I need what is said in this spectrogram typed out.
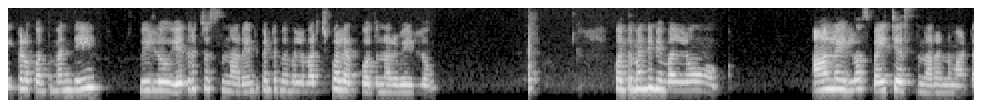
ఇక్కడ కొంతమంది వీళ్ళు ఎదురు చూస్తున్నారు. ఎందుకంటే మిమ్మల్ని మర్చిపోలేకపోతున్నారు వీళ్ళు. కొంతమంది మిమ్మల్ని ఆన్లైన్లో స్పై చేస్తున్నారు అన్నమాట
